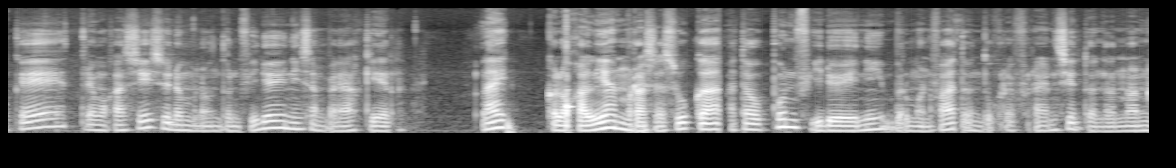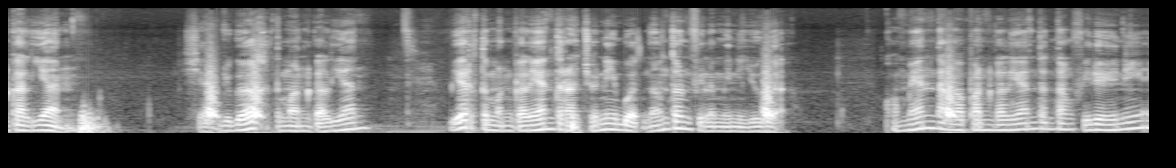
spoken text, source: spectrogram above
Oke, terima kasih sudah menonton video ini sampai akhir. Like kalau kalian merasa suka ataupun video ini bermanfaat untuk referensi tontonan kalian. Share juga ke teman kalian biar teman kalian teracuni buat nonton film ini juga. Komen tanggapan kalian tentang video ini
